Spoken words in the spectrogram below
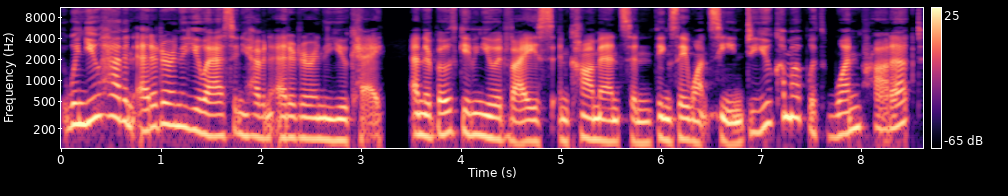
When you have an editor in the US and you have an editor in the UK, and they're both giving you advice and comments and things they want seen, do you come up with one product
